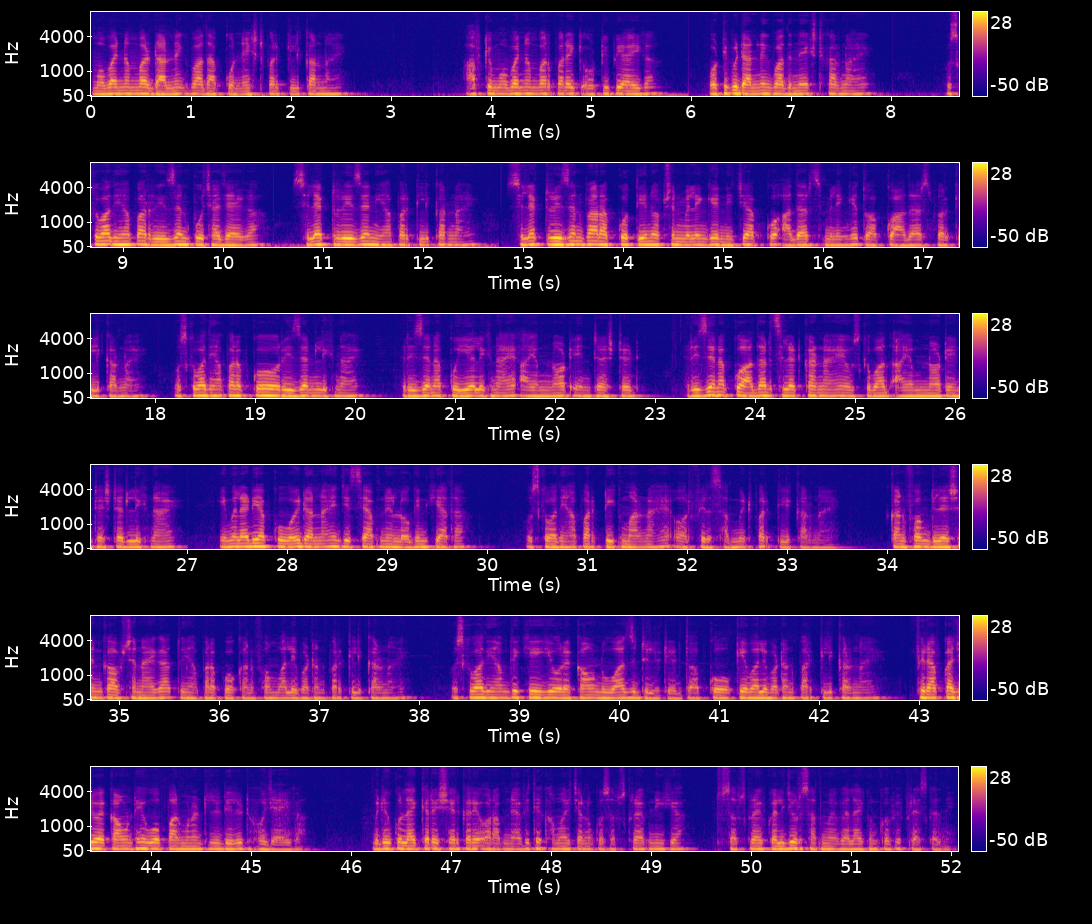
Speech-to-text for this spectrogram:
मोबाइल नंबर डालने के बाद आपको नेक्स्ट पर क्लिक करना है। आपके मोबाइल नंबर पर एक ओटीपी आएगा। ओटीपी डालने के बाद नेक्स्ट करना है। उसके बाद यहाँ पर रीज़न पूछा जाएगा। सिलेक्ट रीज़न यहाँ पर क्लिक करना है। सिलेक्ट रीज़न पर आपको तीन ऑप्शन मिलेंगे। नीचे आपको आदर्श मिलेंगे तो आपको आदर्श पर क्लिक करना है। उसके बाद यहाँ पर आपको रीज़न लिखना है। रीज़न आपको ये लिखना है I am not interested reason आपको आधार सेलेक्ट करना है, उसके बाद आई एम नॉट इंटरेस्टेड लिखना है। ईमेल आईडी आपको वही डालना है जिससे आपने लॉगिन किया था। उसके बाद यहाँ पर टिक मारना है और फिर सबमिट पर क्लिक करना है। कन्फर्म डिलेशन का ऑप्शन आएगा तो यहाँ पर आपको कन्फर्म वाले बटन पर क्लिक करना है। उसके बाद यहाँ देखिए योर अकाउंट वाज डिलीटेड तो आपको ओके वाले बटन पर क्लिक करना है। फिर आपका जो अकाउंट है, वो परमानेंटली डिलीट हो जाएगा। वीडियो को लाइक करें, शेयर करें और आपने अभी तक हमारे चैनल को सब्सक्राइब नहीं किया तो सब्सक्राइब कर लीजिए और साथ में बेल आइकन को भी प्रेस कर दें।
